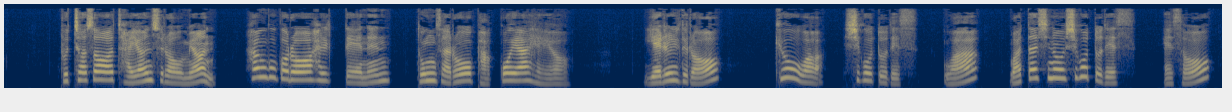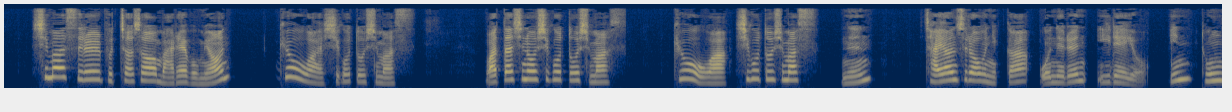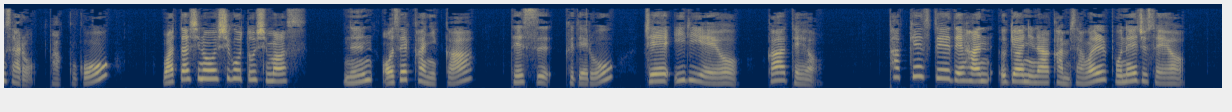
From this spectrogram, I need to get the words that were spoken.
붙여서 자연스러우면 한국어로 할 때는 동사로 바꿔야 해요. 예를 들어, 데스와 와타시노 시고토 데스에서 시마스를 붙여서 말해보면 시고토 시마스는 자연스러우니까 오늘은 이래요. 인 동사로 바꾸고 와타시노 시고토 시마스는 어색하니까 데스 그대로 제 1이에요가 돼요. 팟캐스트에 대한 의견이나 감상을 보내주세요.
